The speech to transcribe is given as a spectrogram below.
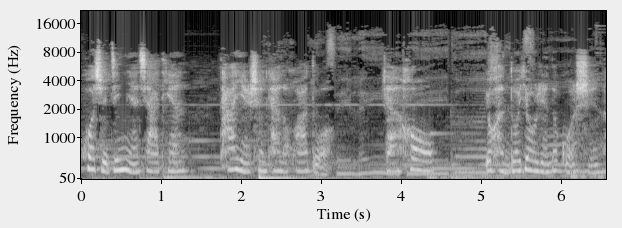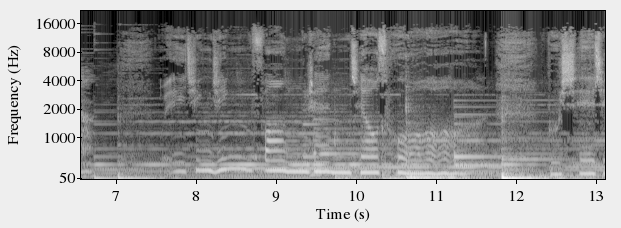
或许今年夏天，它也盛开了花朵，然后有很多诱人的果实呢？情景放任交错，不屑结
